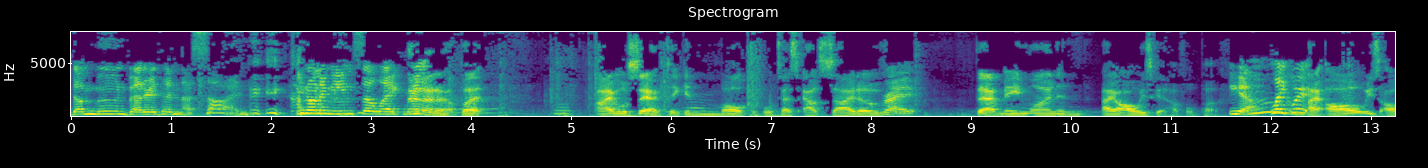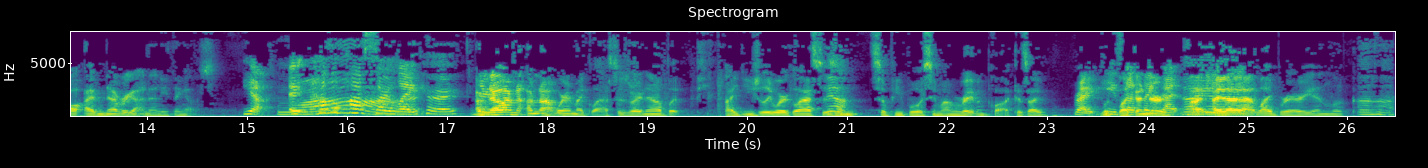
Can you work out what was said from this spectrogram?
the moon better than the sun." You know what I mean? So like, No, we- no, no. But I will say I've taken multiple tests outside of right? that main one, and I always get Hufflepuff. Yeah, like we're I always, all, I've never gotten anything else. yeah. It- Hufflepuffs are like okay. I they're- know I'm not, I'm not wearing my glasses right now, but I usually wear glasses, Yeah. and so people assume I'm a Ravenclaw because I right. look He's like got a like nerd. that. I, I nerdy have look. that librarian look. Uh huh.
